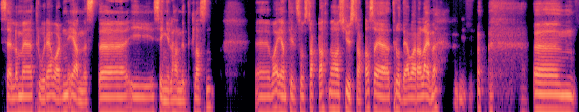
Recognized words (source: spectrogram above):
Selv om jeg tror jeg var den eneste i single-handed-klassen. Det var en til som starta, men han tjuvstarta, så jeg trodde jeg var aleine. um,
